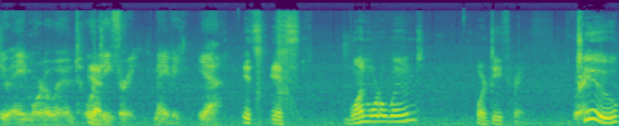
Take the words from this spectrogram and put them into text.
Do a mortal wound or Yeah. D three, maybe. Yeah. it's it's one mortal wound or D three. Right. Two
